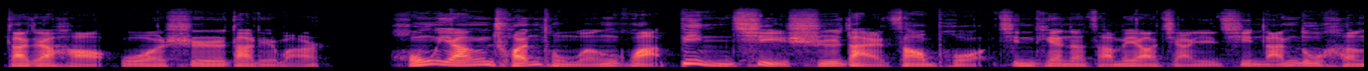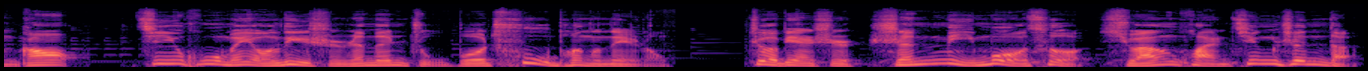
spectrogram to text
大家好，我是大力丸，弘扬传统文化，摒弃时代糟粕。今天呢，咱们要讲一期难度很高，几乎没有历史人文主播触碰的内容。这便是神秘莫测、玄幻精深的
